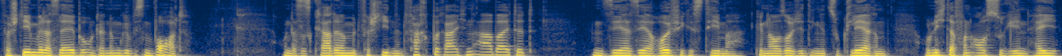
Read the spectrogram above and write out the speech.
verstehen wir dasselbe unter einem gewissen Wort. Und das ist gerade, mit verschiedenen Fachbereichen arbeitet, ein sehr, sehr häufiges Thema, genau solche Dinge zu klären und nicht davon auszugehen, hey,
